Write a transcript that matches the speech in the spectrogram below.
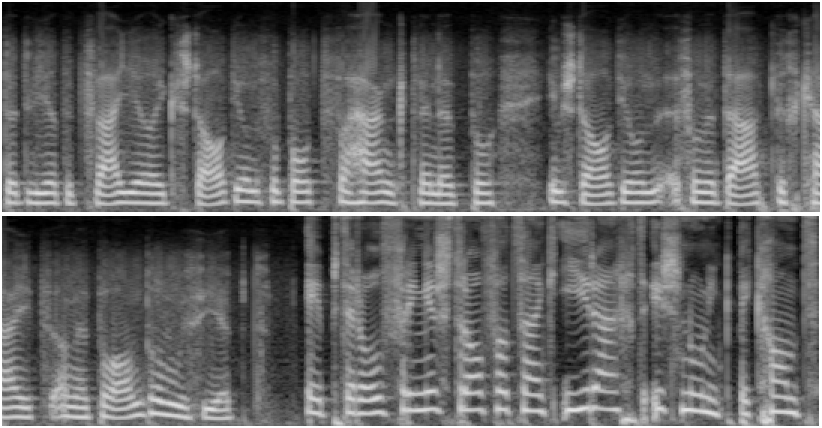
dort wird ein zweijähriges Stadionverbot verhängt, wenn jemand im Stadion so eine Tätlichkeit an jemand anderem ausübt. Ob der Rolf Ringer Strafanzeige einreicht, ist noch nicht bekannt.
